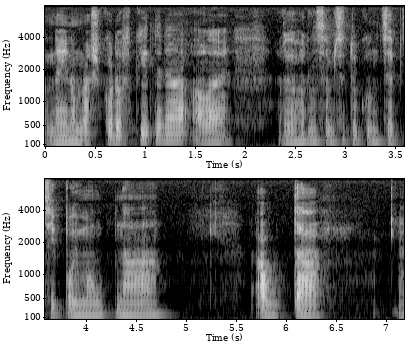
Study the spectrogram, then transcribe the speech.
nejenom na Škodovky teda, ale rozhodl jsem se tu koncepci pojmout na auta eh,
